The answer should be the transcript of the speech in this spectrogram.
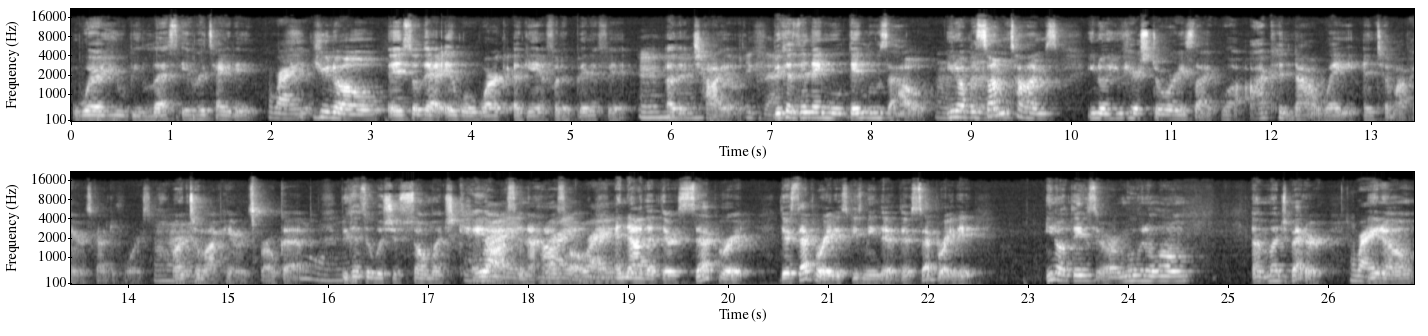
where you'll be less irritated Right. you know and so that it will work again for the benefit of the child Mm-hmm. Exactly. because then they move they lose out you know but sometimes you know you hear stories like well i could not wait until my parents got divorced or until my parents broke up because it was just so much chaos Right, in the right, household right. and now that they're separate they're separated excuse me they're, they're separated you know things are moving along uh, much better Right. you know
